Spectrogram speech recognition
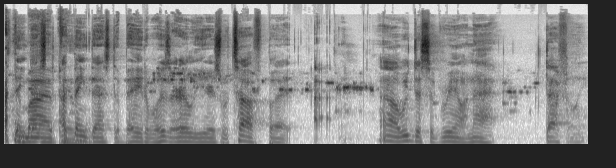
I think that's, I think that's debatable. His early years were tough, but I, I we disagree on that. Definitely.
